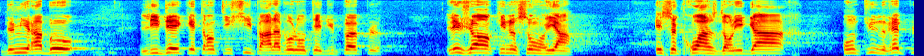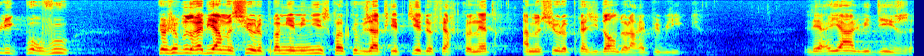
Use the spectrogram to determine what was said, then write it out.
De Mirabeau, l'idée qu'étant ici par la volonté du peuple, les gens qui ne sont rien et se croisent dans les gares ont une réplique pour vous que je voudrais bien, Monsieur le Premier ministre, que vous acceptiez de faire connaître à Monsieur le Président de la République. Les riens lui disent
